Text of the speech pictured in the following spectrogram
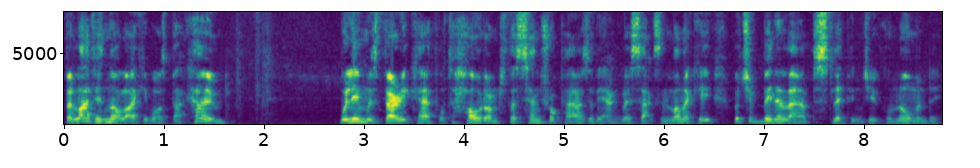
But life is not like it was back home. William was very careful to hold on to the central powers of the Anglo Saxon monarchy which had been allowed to slip in ducal Normandy.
